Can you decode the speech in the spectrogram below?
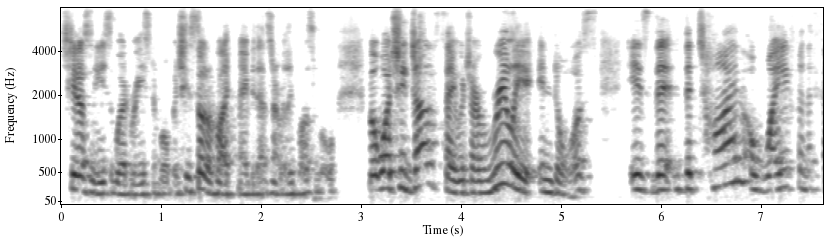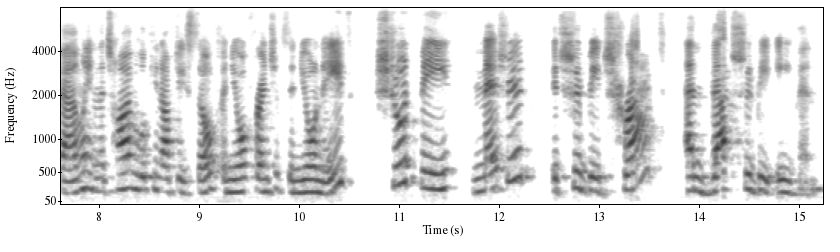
she doesn't use the word reasonable, but she's sort of like, maybe that's not really possible. But what she does say, which I really endorse, is that the time away from the family and the time looking after yourself and your friendships and your needs should be measured, it should be tracked, and that should be even.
